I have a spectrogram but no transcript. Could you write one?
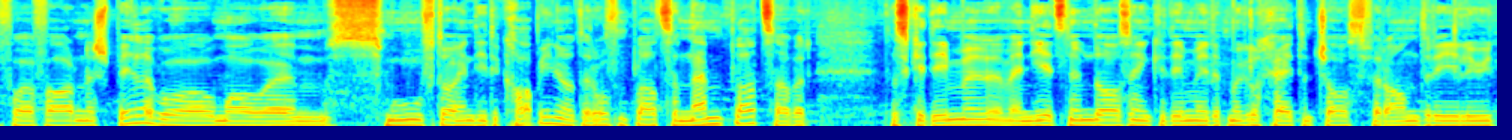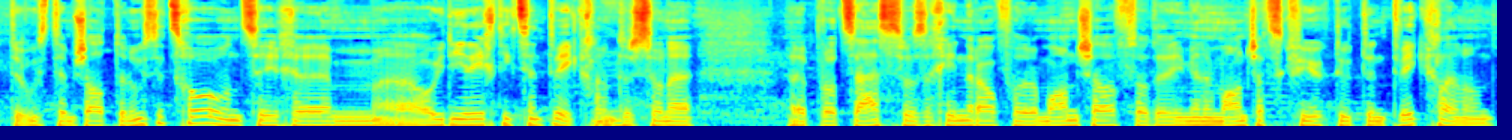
von erfahrenen Spielern, die auch mal ähm, smooth da in der Kabine oder auf dem Platz und neben dem Platz, aber das geht immer, wenn die jetzt nicht mehr da sind, gibt immer die Möglichkeit und die Chance für andere Leute aus dem Schatten rauszukommen und sich ähm, auch in die Richtung zu entwickeln. Mhm. Und das ist so ein Prozess, der sich innerhalb von einer Mannschaft oder in einem Mannschaftsgefüge entwickeln und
